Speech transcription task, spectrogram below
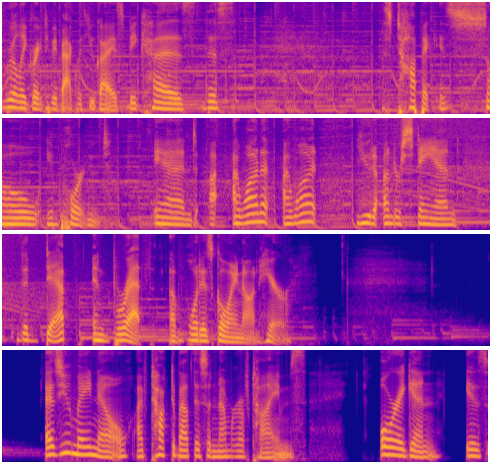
Really great to be back with you guys because this this topic is so important, and I, I want I want you to understand the depth and breadth of what is going on here. As you may know, I've talked about this a number of times. Oregon is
